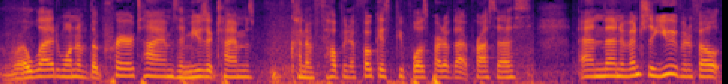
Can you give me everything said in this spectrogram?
led one of the prayer times and music times, kind of helping to focus people as part of that process. And then eventually you even felt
